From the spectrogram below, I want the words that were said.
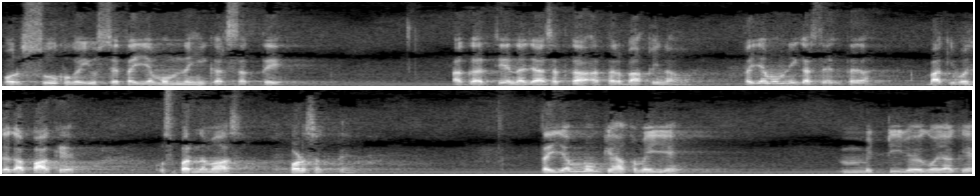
اور سوکھ گئی، اس سے تیمم نہیں کر سکتے۔ اگرچہ نجاست کا اثر باقی نہ ہو۔ تیمم نہیں کر سکتے، باقی وہ جگہ پاک ہے، اس پر نماز پڑھ سکتے ہیں۔ تیمم کے حق میں یہ مٹی جو ہے گویا کے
